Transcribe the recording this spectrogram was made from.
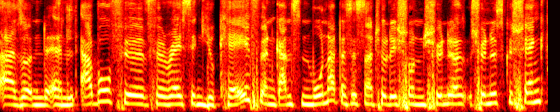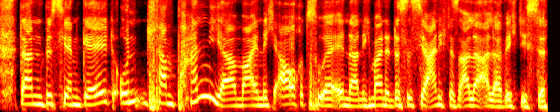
also ein, ein Abo für, für Racing UK für einen ganzen Monat. Das ist natürlich schon ein schönes, schönes Geschenk. Dann ein bisschen Geld und Champagner, meine ich auch zu erinnern. Ich meine, das ist ja eigentlich das Aller, Allerwichtigste.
